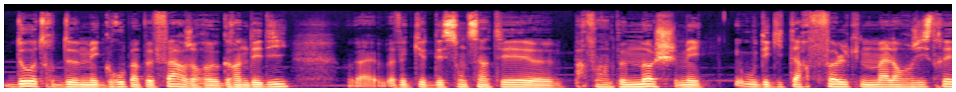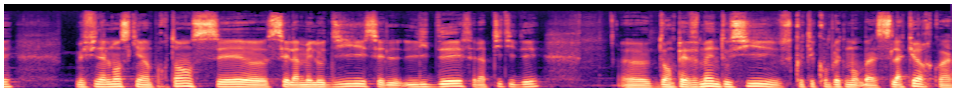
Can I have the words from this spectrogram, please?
d'autres de mes groupes un peu phares, genre Grand Daddy, avec des sons de synthé parfois un peu moches, mais ou des guitares folk mal enregistrées. Mais finalement, ce qui est important, c'est euh, c'est la mélodie, c'est l'idée, c'est la petite idée. Euh, dans Pavement aussi, ce côté complètement bah, slacker, quoi,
